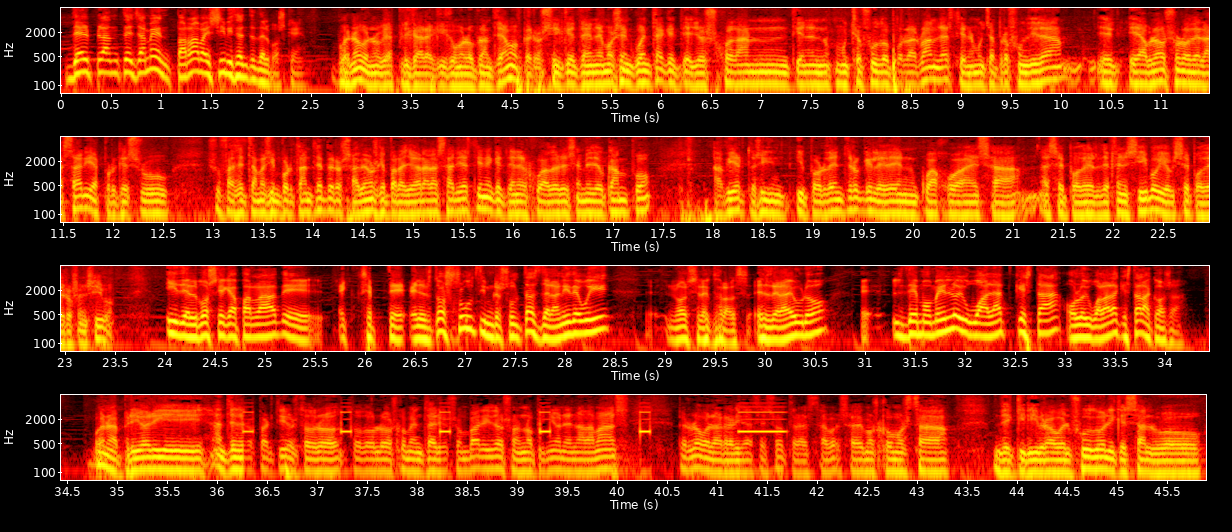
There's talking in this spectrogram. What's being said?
Del plantejament, parlava així Vicente del Bosque. Bueno, no voy a explicar aquí cómo lo planteamos, pero sí que tenemos en cuenta que ellos juegan, tienen mucho fútbol por las bandas, tienen mucha profundidad. He, he hablado solo de las áreas porque es su, su faceta más importante, pero sabemos que para llegar a las áreas tiene que tener jugadores en medio campo abiertos y, y por dentro que le den cuajo a, esa, a ese poder defensivo y a ese poder ofensivo. i del Bosque que ha parlat de, excepte els dos últims resultats de la nit d'avui, eh, no els electorals, els de l'Euro, eh, de moment lo igualat que està, o lo igualada que está la cosa. Bueno, a priori, antes de los partidos, todo lo- todos los comentarios son válidos, son opiniones nada más, pero luego la realidad es otra. Sab- Sabemos cómo está de equilibrado el fútbol y que salvo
